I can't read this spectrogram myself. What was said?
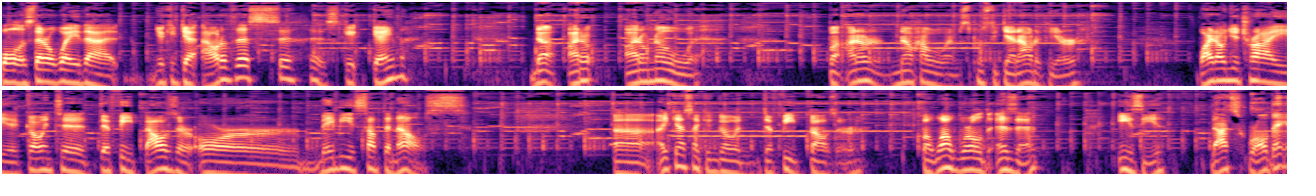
Well, is there a way that you could get out of this, uh, this g- game? No, I don't. I don't know. But I don't know how I'm supposed to get out of here. Why don't you try going to defeat Bowser or maybe something else? Uh, I guess I can go and defeat Bowser. But what world is it? Easy. That's World 8.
